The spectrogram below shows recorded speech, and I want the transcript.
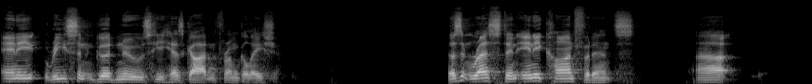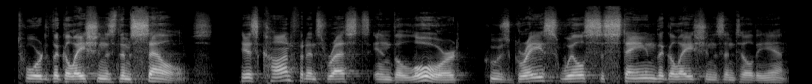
any recent good news he has gotten from Galatia. Doesn't rest in any confidence uh, toward the Galatians themselves. His confidence rests in the Lord, whose grace will sustain the Galatians until the end.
